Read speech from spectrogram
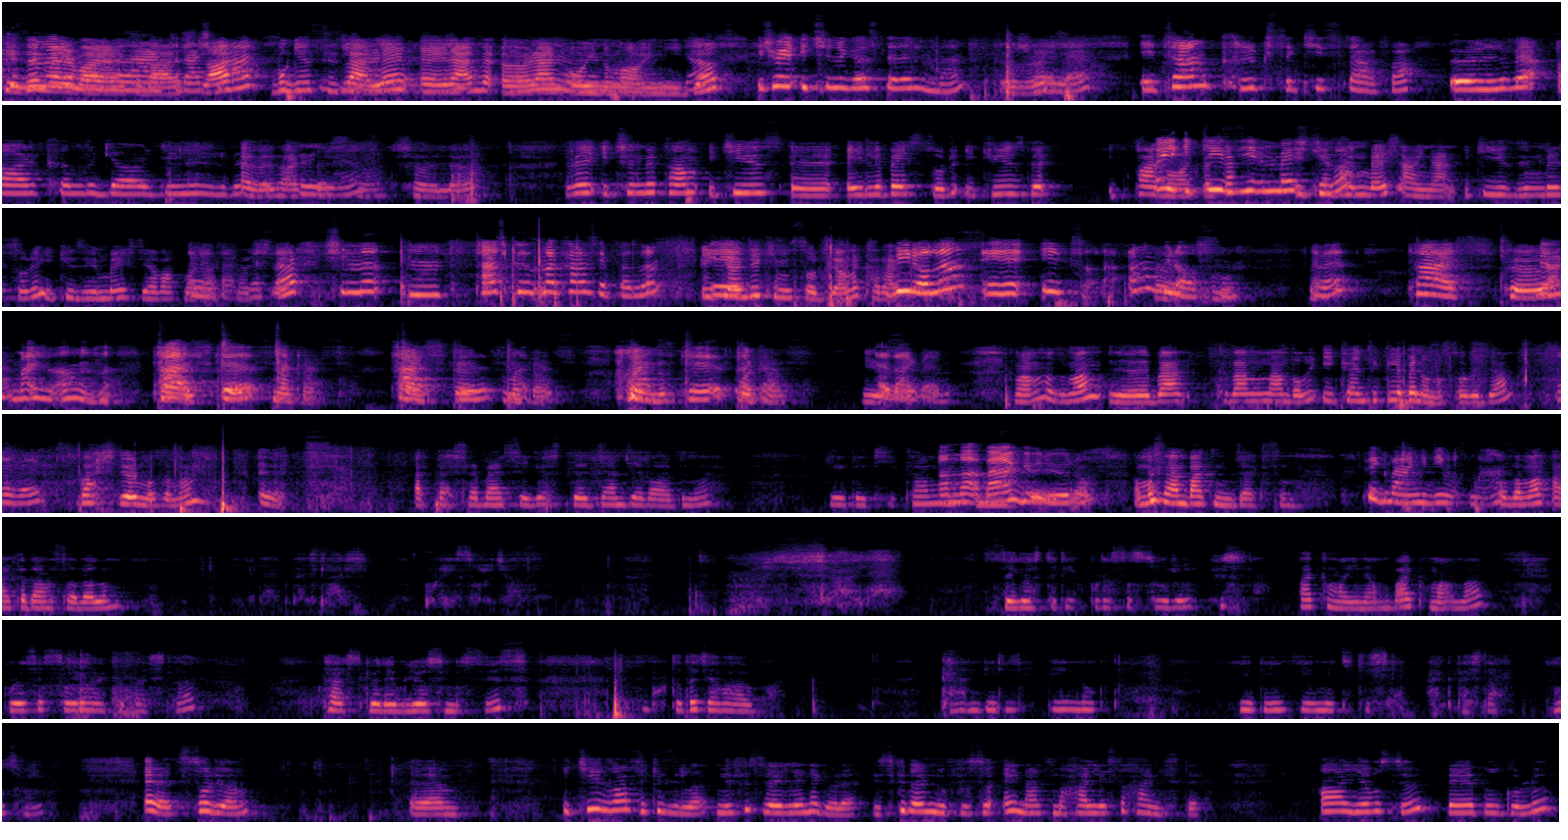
Herkese merhaba arkadaşlar. arkadaşlar. Bugün sizlerle eğlen ve öğren oyununu oynayacağız. E şöyle içini gösterelim ben. Evet. Şöyle. E, tam 48 sayfa. Önlü ve arkalı gördüğünüz gibi. Evet arkadaşlar şöyle. Ve içinde tam 255 soru, 200 ve pardon Hayır arkadaşlar. 225 cevap. 225 aynen. 225 soru, 225 cevap var Evet arkadaşlar. arkadaşlar. Şimdi ım, taş makas yapalım. İlk E, önce kimin soracağına karar bir olan e, ilk sorar ama bir Evet, olsun. tamam. Evet. Taş. Kağıt, Bir dakika anladım. Taş kağıt makas. Taş, kağıt, makas. Taş kağıt makas. Bir Evet. Tamam o zaman e, ben kazandığımdan dolayı ilk öncelikle ben ona soracağım. Evet. Başlıyorum o zaman. Evet. Arkadaşlar ben size göstereceğim cevabını. Bir dakika. Ama ben görüyorum. Ama sen bakmayacaksın. Peki ben gideyim o O zaman. zaman arkadan soralım. Evet arkadaşlar. Burayı soracağız. Şöyle. Size göstereyim. Burası soru. Hüsnü. Bakma yine bakma ama. Burası soru arkadaşlar. Ters görebiliyorsunuz siz. Burada da cevabı var. Kandilli 1.722 kişi. Arkadaşlar unutmayın. Evet soruyorum. Ee, 218 yılı nüfus verilerine göre Üsküdar'ın nüfusu en az mahallesi hangisidir? A. Yavuzsür, B. Bulgurlu,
